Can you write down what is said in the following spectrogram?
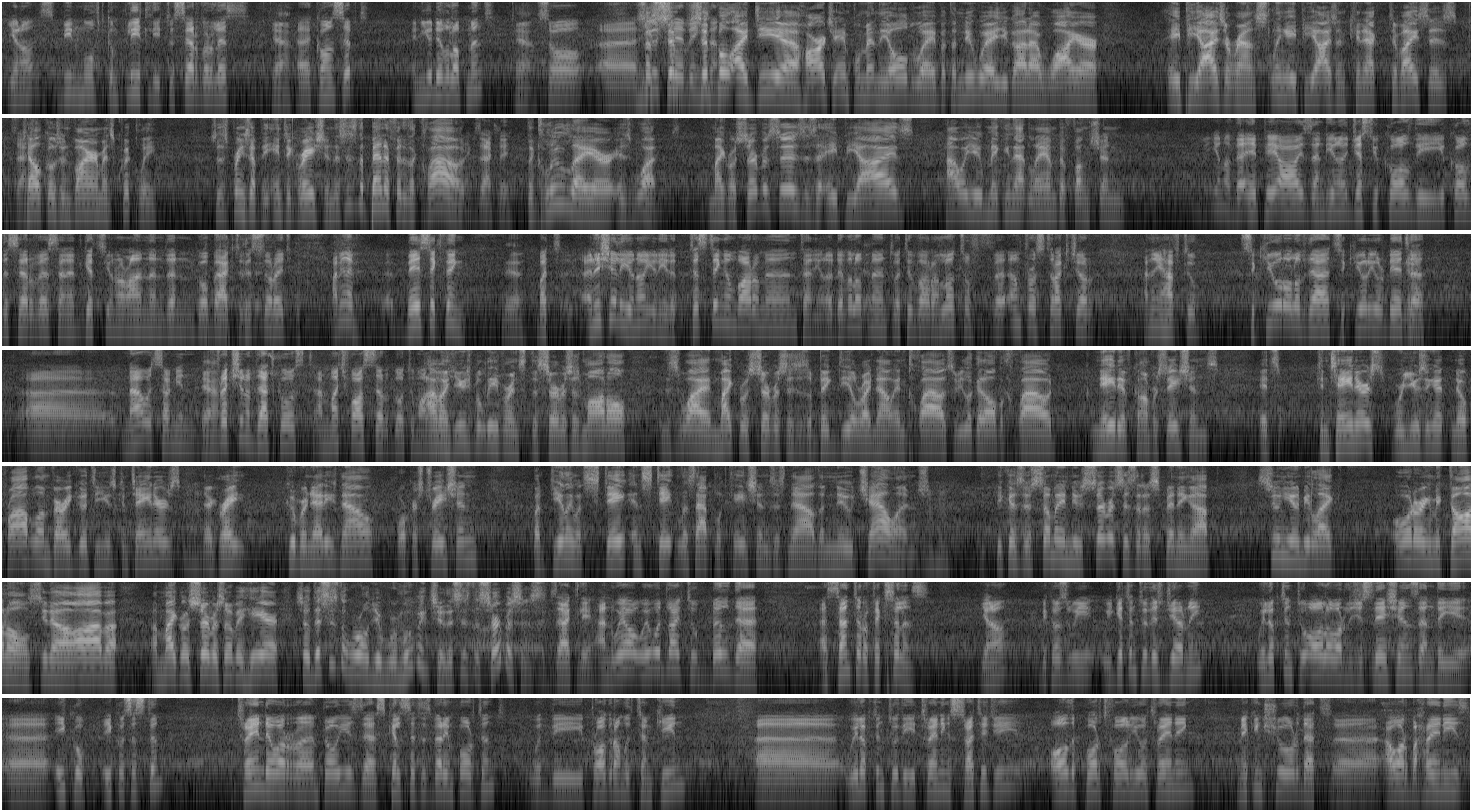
you know, it's been moved completely to serverless Yeah, uh, concept, a new development. yeah. So, uh, So huge sim- savings. simple idea, hard to implement in the old way, but the new way you got to wire APIs around, sling APIs and connect devices, Exactly. telcos environments quickly. So this brings up the integration. This is the benefit of the cloud. Exactly. The glue layer is what? Microservices, is it APIs? How are you making that Lambda function? You know the APIs, and you know just you call the you call the service, and it gets you know run, and then go back to the storage. I mean, a, a basic thing. Yeah. But initially, you know, you need a testing environment and you know development, whatever, and lots of uh, infrastructure, and then you have to secure all of that, secure your data. Uh, now it's, I mean, Yeah. friction of that cost and much faster go to market. I'm a huge believer in the services model, and this is why microservices is a big deal right now in cloud. So if you look at all the cloud native conversations, it's containers, we're using it, no problem, very good to use containers, Mm-hmm. they're great. Kubernetes now, orchestration, but dealing with state and stateless applications is now the new challenge Mm-hmm. Because there's so many new services that are spinning up, soon you're going to be like ordering McDonald's, you know, I'll have a, a microservice over here. So this is the world you we're moving to, this is the services. Exactly, and we, are, we would like to build a, a center of excellence, you know, because we, we get into this journey, we looked into all our legislations and the uh, eco, ecosystem, trained our uh, employees, the skill set is very important with the program with Tamkeen. Uh, we looked into the training strategy, all the portfolio training, making sure that uh, our Bahrainis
